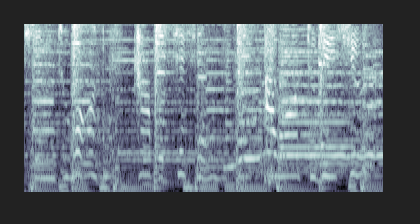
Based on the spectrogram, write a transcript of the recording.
To want competition. I want to be sure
